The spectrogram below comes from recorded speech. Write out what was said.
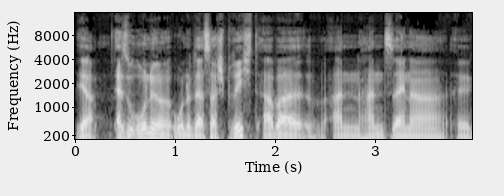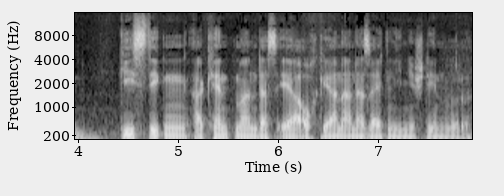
ja, also ohne ohne dass er spricht, aber anhand seiner äh, Gestiken erkennt man, dass er auch gerne an der Seitenlinie stehen würde.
